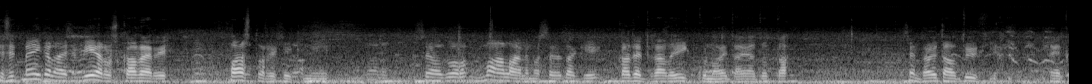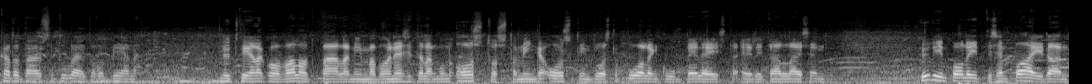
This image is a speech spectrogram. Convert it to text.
Ja sitten meikäläisen vieruskaveri, pastorifik, niin se on tuolla maalailemassa jotakin katedraali-ikkunoita ja tota, sen pöytä on tyhjä. Et katsotaan, jos se tulee tuohon vielä. Nyt vielä kun on valot päällä, niin mä voin esitellä mun ostosta, minkä ostin tuosta puolen kuun peleistä. Eli tällaisen hyvin poliittisen paidan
